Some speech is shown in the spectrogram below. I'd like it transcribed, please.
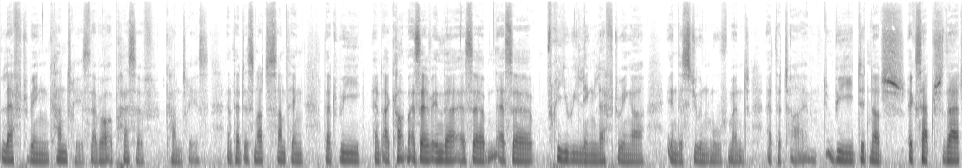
left wing countries, they were oppressive countries. And that is not something that we, and I count myself in there as a, as a freewheeling left winger in the student movement at the time. We did not accept that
